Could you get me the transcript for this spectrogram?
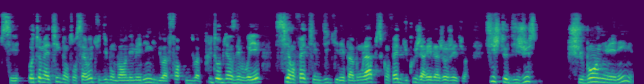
c'est automatique dans ton cerveau. Tu dis, bon, bah, en emailing, il doit, il doit plutôt bien se débrouiller. Si, en fait, il me dit qu'il est pas bon là, parce qu'en fait, du coup, j'arrive à jauger, tu vois. Si je te dis juste, je suis bon en emailing,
